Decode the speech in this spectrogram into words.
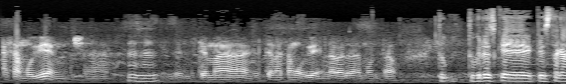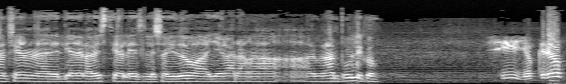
casa muy bien o sea el tema el tema está muy bien la verdad montado ¿Tú, ¿Tú, crees que, esta canción, la del Día de la Bestia, les, les ayudó a llegar al gran público? Sí, yo creo,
